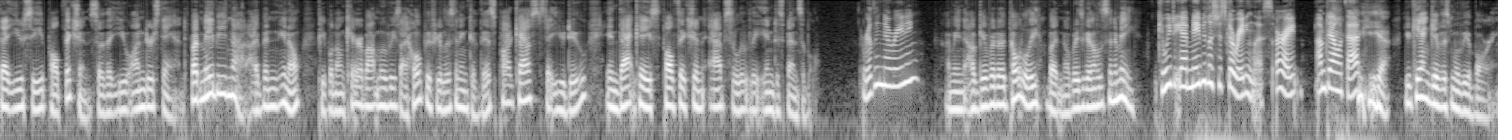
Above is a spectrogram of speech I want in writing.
that you see Pulp Fiction so that you understand. But maybe not. I've been, you know, people don't care about movies. I hope if you're listening to this podcast that you do. In that case, Pulp Fiction, absolutely indispensable. Really, no rating? I mean, I'll give it a totally, but nobody's going to listen to me. Can we? do- Yeah, maybe let's just go rating lists. All right, I'm down with that. yeah, you can't give this movie a boring.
